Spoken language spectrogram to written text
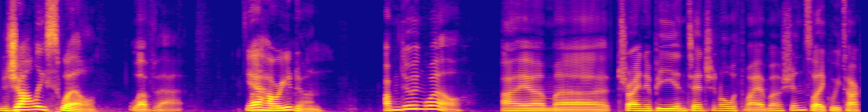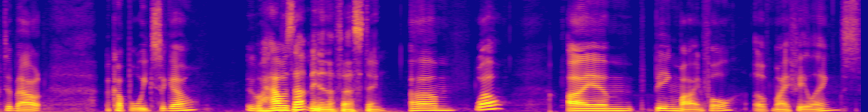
Jolly swell. Love that. Yeah, Uh, how are you doing? I'm doing well. I am uh, trying to be intentional with my emotions, like we talked about a couple weeks ago. How is that manifesting? Um, well, I am being mindful of my feelings,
